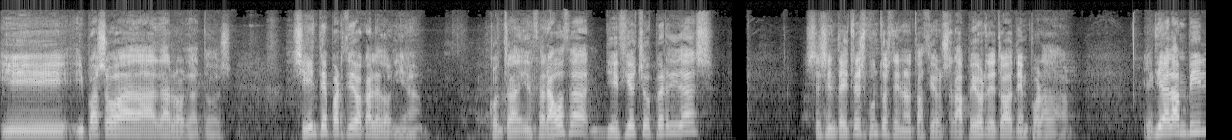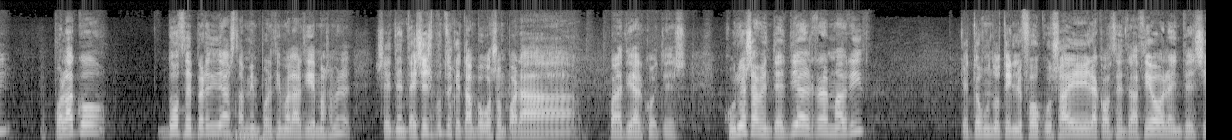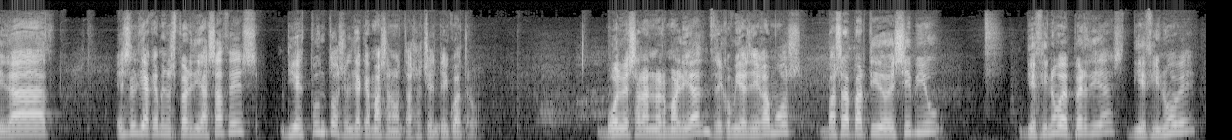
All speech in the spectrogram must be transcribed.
Y, y paso a dar los datos. Siguiente partido a Caledonia. Contra, en Zaragoza, 18 pérdidas, 63 puntos de anotación, o sea, la peor de toda la temporada. El día del Anvil, polaco, 12 pérdidas, también por encima de las 10 más o menos, 76 puntos que tampoco son para, para tirar cohetes. Curiosamente, el día del Real Madrid, que todo el mundo tiene el focus ahí, la concentración, la intensidad, es el día que menos pérdidas haces, 10 puntos, el día que más anotas, 84. Vuelves a la normalidad, entre comillas, digamos, vas al partido de Sibiu, 19 pérdidas, 19,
